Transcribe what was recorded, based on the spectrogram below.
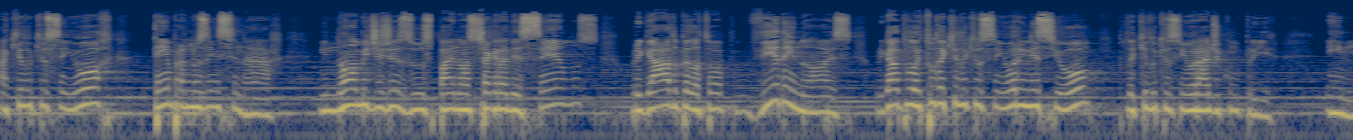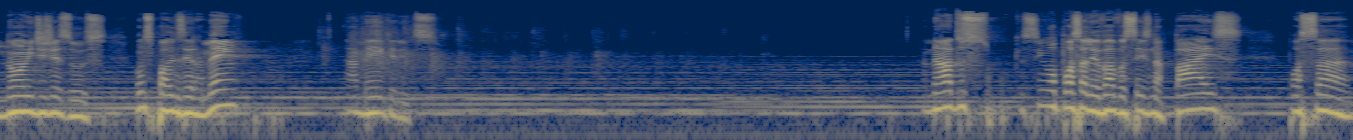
aquilo que o Senhor tem para nos ensinar. Em nome de Jesus, Pai, nós te agradecemos. Obrigado pela tua vida em nós. Obrigado por tudo aquilo que o Senhor iniciou, por aquilo que o Senhor há de cumprir. Em nome de Jesus. Quantos podem dizer amém? Amém, queridos. Amados, que o Senhor possa levar vocês na paz possa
